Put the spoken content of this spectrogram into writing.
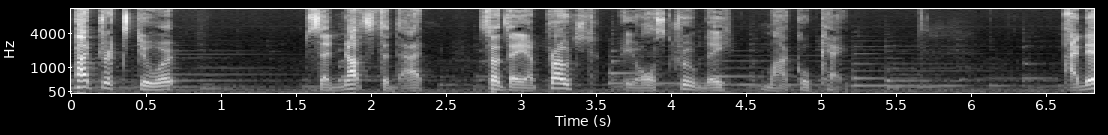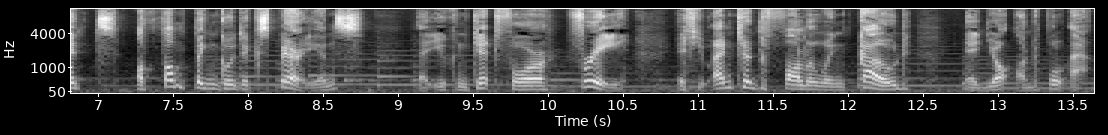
Patrick Stewart said nuts to that, so they approached yours truly, Michael Caine. And it's a thumping good experience that you can get for free if you enter the following code in your Audible app.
